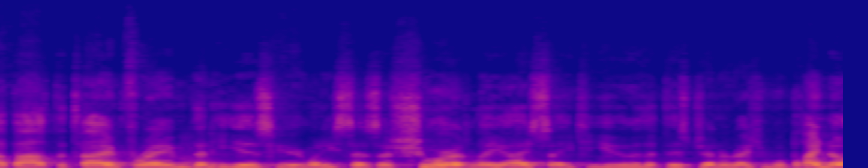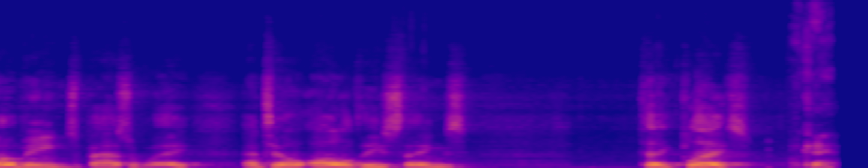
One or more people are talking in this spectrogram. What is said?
about the time frame than he is here when he says, Assuredly, I say to you that this generation will by no means pass away until all of these things take place. Okay.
